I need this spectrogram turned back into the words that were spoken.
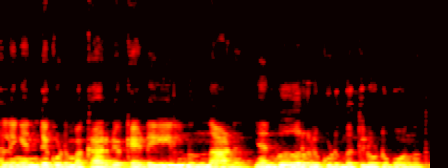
അല്ലെങ്കിൽ എന്റെ കുടുംബക്കാരുടെയൊക്കെ ഇടയിൽ നിന്നാണ് ഞാൻ വേറൊരു കുടുംബത്തിലോട്ട് പോകുന്നത്.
